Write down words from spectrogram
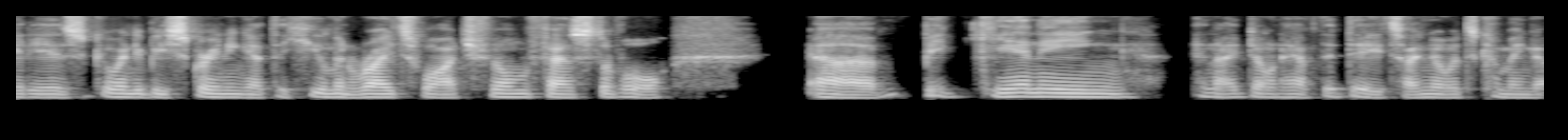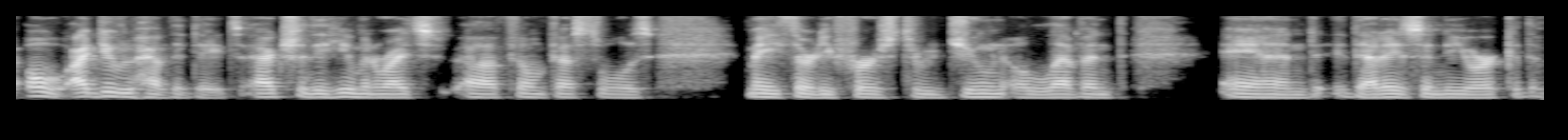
it is going to be screening at the Human Rights Watch Film Festival uh, beginning, and I don't have the dates. I know it's coming. Oh, I do have the dates. Actually, the Human Rights uh, Film Festival is May 31st through June 11th. And that is in New York. I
